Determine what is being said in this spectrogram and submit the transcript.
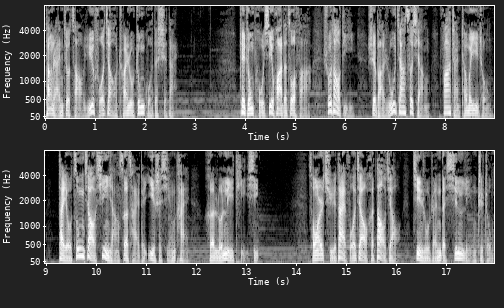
当然就早于佛教传入中国的时代。这种谱系化的做法，说到底是把儒家思想发展成为一种带有宗教信仰色彩的意识形态和伦理体系，从而取代佛教和道教进入人的心灵之中。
